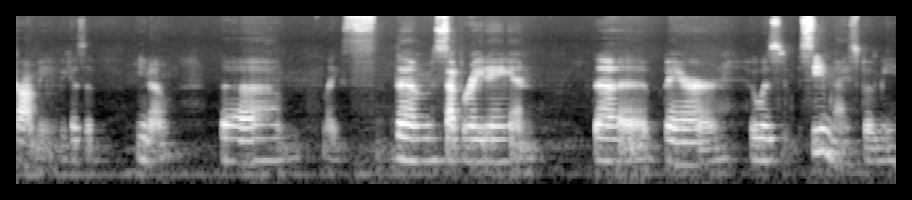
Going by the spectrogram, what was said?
got me because of you know the um, like s- them separating and the bear who was seemed nice but mean.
